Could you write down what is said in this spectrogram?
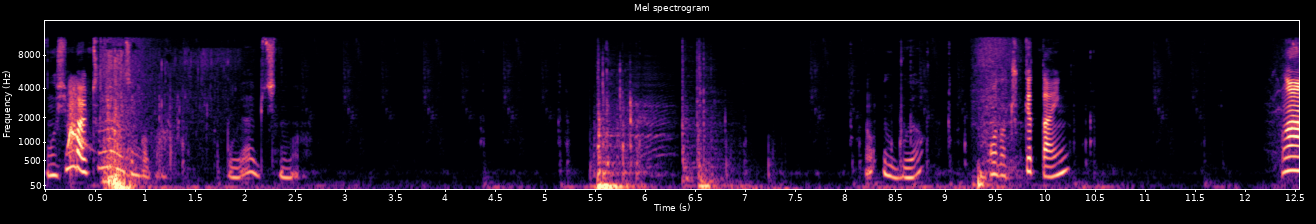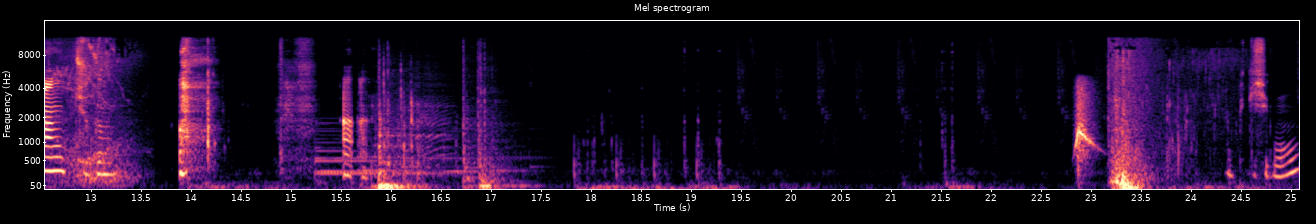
오, 신발 투명해진 거 봐. 뭐야, 이 미친놈아. 어? 이거 뭐야? 어, 나 죽겠다잉. 으앙, 죽음. 아, 아. 비 키시고.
